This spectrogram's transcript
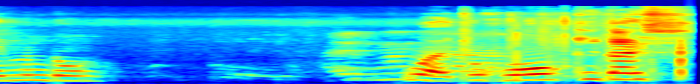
Uh, ada diamond dong. Wah, itu hoki, guys. Astaga.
